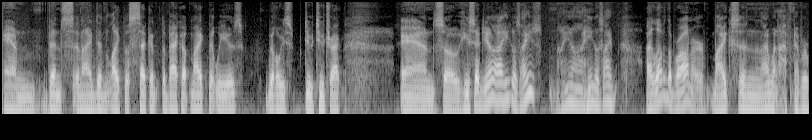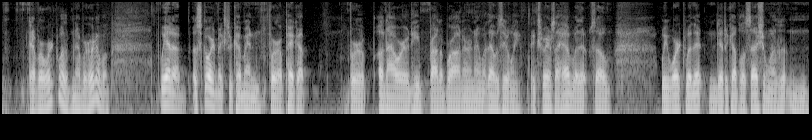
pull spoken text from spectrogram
and Vince and I didn't like the second, the backup mic that we use. We always do two track, and so he said, "Yeah." He goes, "I, you know," he goes, "I, I love the Brauner mics," and I went, "I've never, never worked with them, never heard of them." We had a, a scoring mixer come in for a pickup for an hour, and he brought a Brauner, and I went, that was the only experience I had with it. So we worked with it and did a couple of sessions with it, and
